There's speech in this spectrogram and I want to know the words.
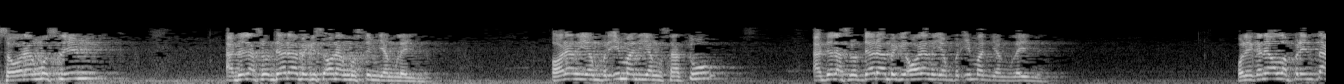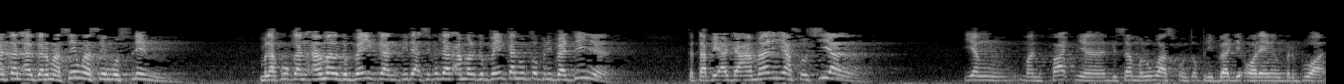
seorang muslim adalah saudara bagi seorang muslim yang lain. Orang yang beriman yang satu adalah saudara bagi orang yang beriman yang lainnya. Oleh karena Allah perintahkan agar masing-masing muslim melakukan amal kebaikan tidak sekedar amal kebaikan untuk pribadinya tetapi ada amaliyah sosial yang manfaatnya bisa meluas untuk pribadi orang yang berbuat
